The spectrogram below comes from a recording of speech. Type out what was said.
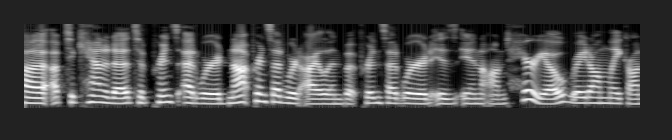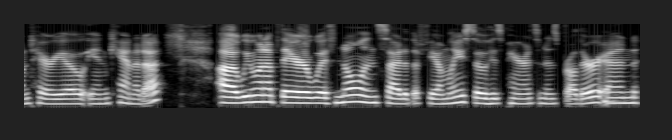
uh, up to Canada to Prince Edward, not Prince Edward Island, but Prince Edward is in Ontario, right on Lake Ontario in Canada. Uh, we went up there with Nolan's side of the family, so his parents and his brother, mm-hmm. and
